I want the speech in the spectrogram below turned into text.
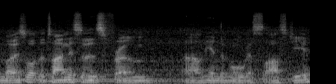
Mosul at the time. This was from uh, the end of August last year.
